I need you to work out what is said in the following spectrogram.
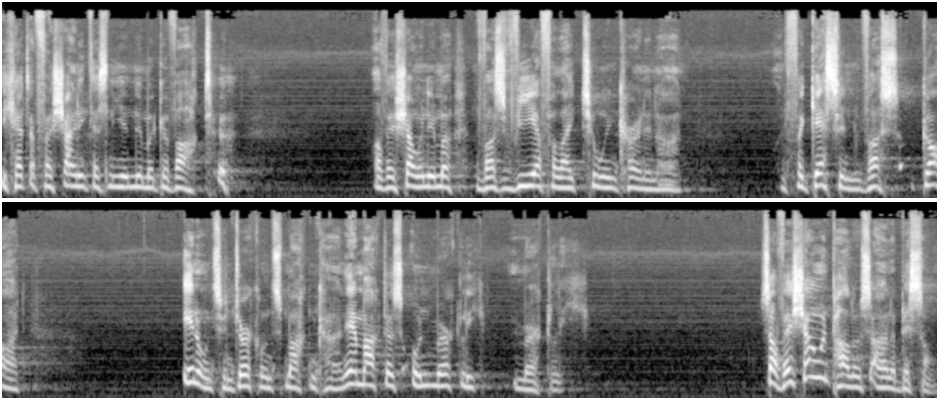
Ich hätte wahrscheinlich das nie und nimmer gewagt. Aber wir schauen immer, was wir vielleicht tun können an. Und vergessen, was Gott in uns und durch uns machen kann. Er macht das unmöglich möglich. So, wir schauen Paulus an ein bisschen.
